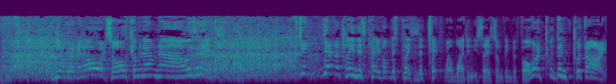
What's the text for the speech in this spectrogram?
And the other went, oh, it's all coming out now, isn't it? You never clean this cave up. This place is a tip. Well, why didn't you say something before? Well, I couldn't, could I?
